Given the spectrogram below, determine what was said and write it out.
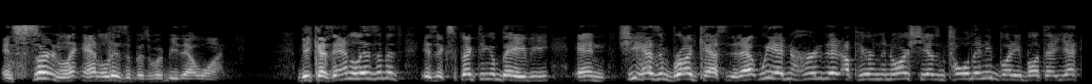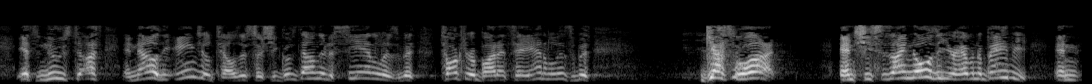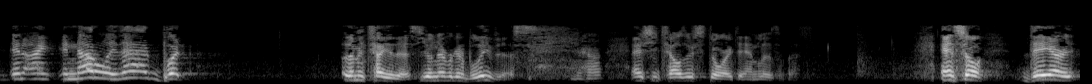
And certainly Aunt Elizabeth would be that one. Because Aunt Elizabeth is expecting a baby and she hasn't broadcasted that. We hadn't heard of that up here in the north. She hasn't told anybody about that yet. It's news to us. And now the angel tells her, so she goes down there to see Aunt Elizabeth, talk to her about it and say, Aunt Elizabeth, guess what? And she says, I know that you're having a baby. And, and I, and not only that, but let me tell you this. You're never going to believe this. You know? And she tells her story to Aunt Elizabeth. And so they are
